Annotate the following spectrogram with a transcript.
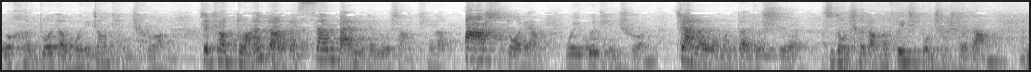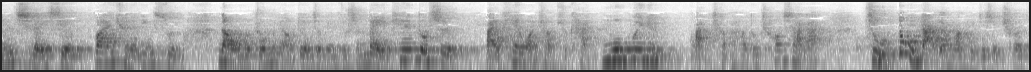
有很多的违章停车，这条短短的三百米的路上停了八十多辆违规停车，占了我们的就是机动车道和非机动车车道，引起了一些不安全的因素。那我们啄木鸟队这边就是每天都是白天晚上去看，摸规律，把车牌号都抄下来，主动打电话给这些车主，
